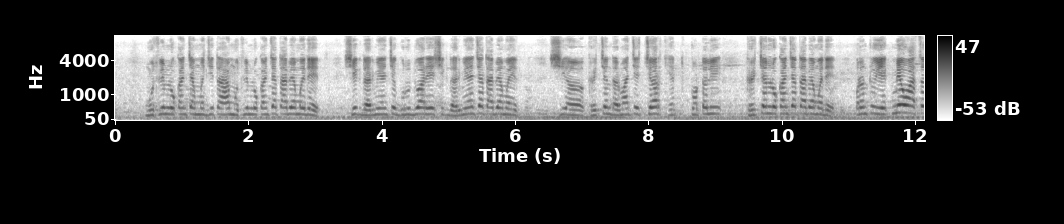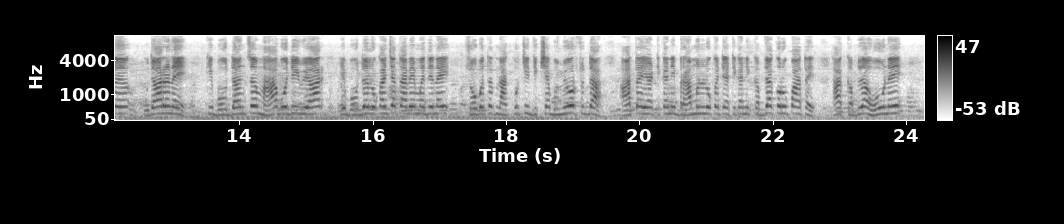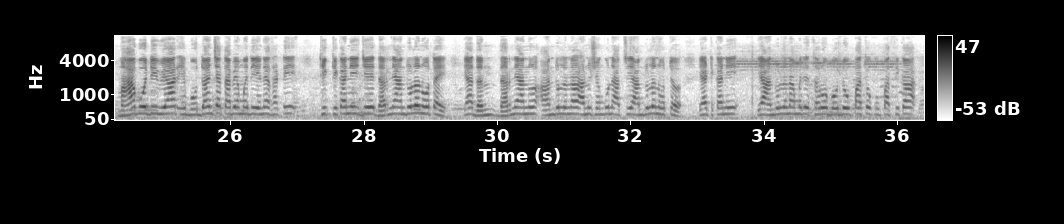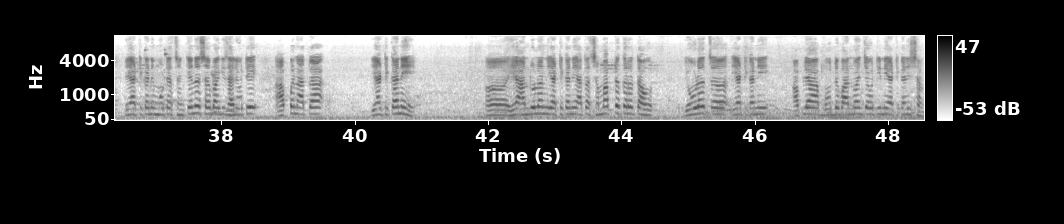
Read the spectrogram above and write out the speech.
मुस्लिम लोकांच्या मस्जिद हा मुस्लिम लोकांच्या ताब्यामध्ये आहेत. शीख धर्मियांचे गुरुद्वार हे शीख धर्मियांच्या ताब्यामध्ये आहेत. शी ख्रिश्चन धर्माचे चर्च हे टोटली ख्रिश्चन लोकांच्या ताब्यामध्ये. परंतु एकमेव असं उदाहरण आहे की बौद्धांचं महाबोधी विहार हे बौद्ध लोकांच्या ताब्यामध्ये नाही सोबतच नागपूरची दीक्षाभूमीवर सुद्धा आता या ठिकाणी ब्राह्मण लोक त्या ठिकाणी कब्जा करू पाहत आहेत. हा कब्जा होऊ नये. महाबोधी विहार हे बौद्धांच्या ताब्यामध्ये येण्यासाठी ठिकठिकाणी जे धरणे आंदोलन होत आहे या धन धरणे आंदो आंदोलना अनुषंगून आजचे आंदोलन होतं या ठिकाणी या आंदोलनामध्ये सर्व बौद्ध उपासक उपासिका या ठिकाणी मोठ्या संख्येनं सहभागी झाले होते. आपण आता या ठिकाणी हे आंदोलन या ठिकाणी आता समाप्त करत आहोत. एवढंच या ठिकाणी आपल्या बौद्ध बांधवांच्या वतीने या ठिकाणी सांग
